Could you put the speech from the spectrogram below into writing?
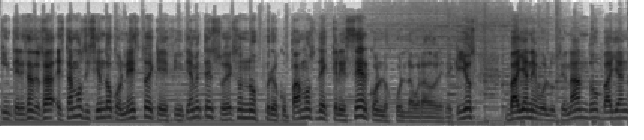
Interesante, o sea, estamos diciendo con esto de que definitivamente en Sodexo nos preocupamos de crecer con los colaboradores, de que ellos vayan evolucionando, vayan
